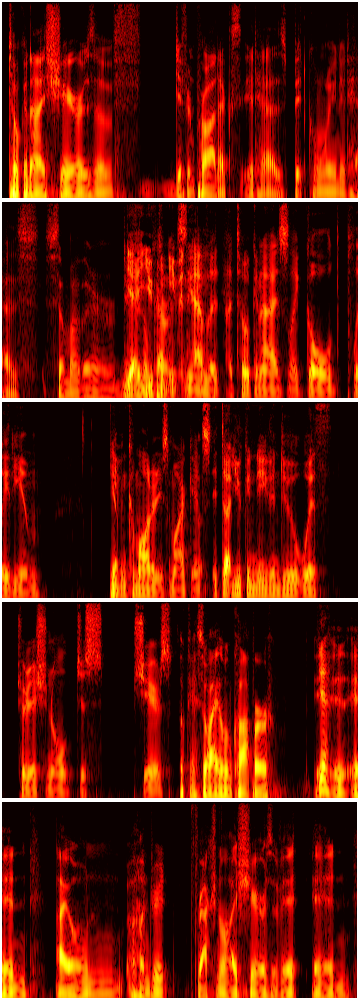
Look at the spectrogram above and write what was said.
tokenized shares of different products. It has Bitcoin. It has some other yeah, you can even have a, a tokenized like gold, palladium, Yep. even commodities markets. It do, you can even do it with traditional just shares. Okay, so I own copper. Yeah. and, I own a hundred fractionalized shares of it. And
